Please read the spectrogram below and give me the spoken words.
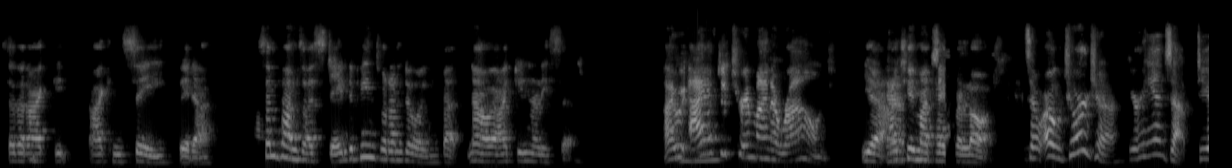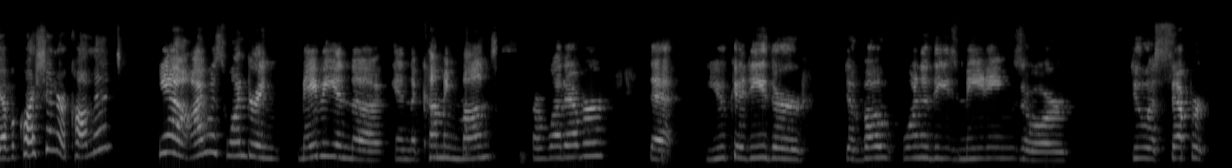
so that I get I can see better. Sometimes I stand, depends what I'm doing, but no, I generally sit. I, mm-hmm. I have to turn mine around yeah, I turn my paper a lot. So, oh, Georgia, your hands up. Do you have a question or comment? Yeah, I was wondering maybe in the in the coming months or whatever that you could either devote one of these meetings or do a separate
